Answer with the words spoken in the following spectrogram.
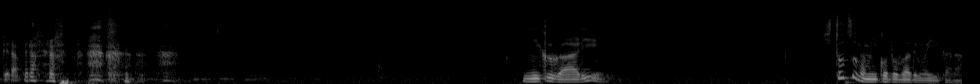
ペラペラペラペラ。肉があり一つの御言葉でもいいから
